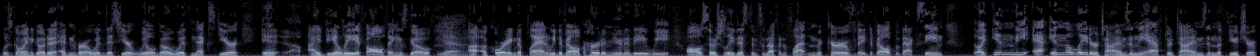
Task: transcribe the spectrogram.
was going to go to Edinburgh with this year, will go with next year. It, ideally, if all things go yeah. Uh, according to plan, we develop herd immunity, we all socially distance enough and flatten the curve, they develop a vaccine like in the in the later times, in the after times, in the future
